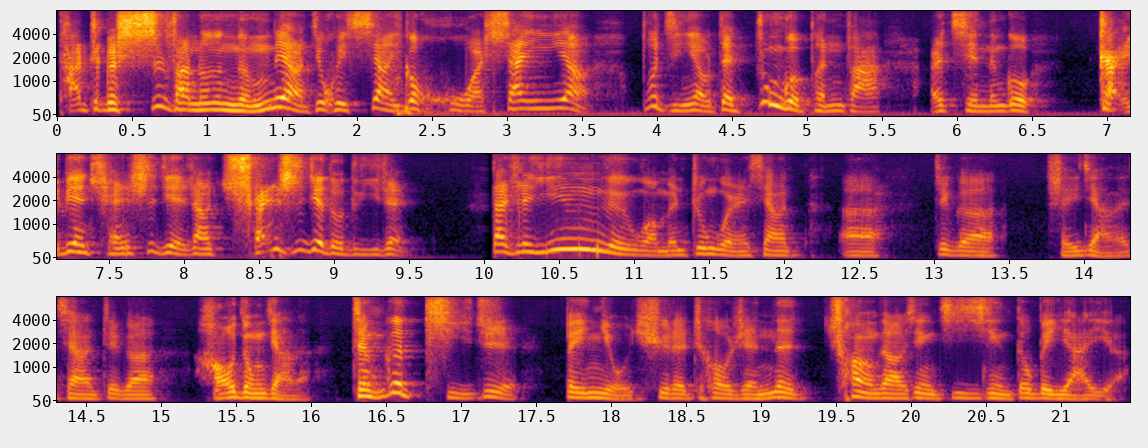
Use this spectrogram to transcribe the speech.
他这个释放中的能量就会像一个火山一样，不仅要在中国喷发，而且能够改变全世界，让全世界都地震。但是因为我们中国人，像呃这个谁讲的，像这个郝总讲的，整个体制。被扭曲了之后，人的创造性、积极性都被压抑了。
